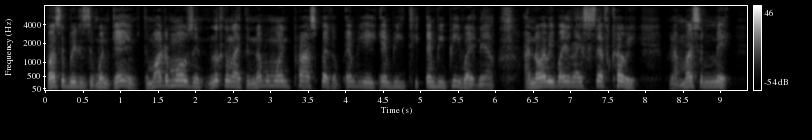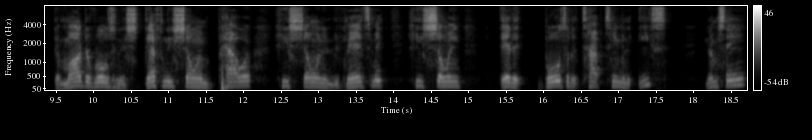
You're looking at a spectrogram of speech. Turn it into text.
buzzer beaters to win games. DeMar DeRozan looking like the number one prospect of NBA MVP, right now. I know everybody likes Steph Curry, but I must admit, DeMar DeRozan is definitely showing power. He's showing an advancement. He's showing they're the Bulls are the top team in the East. You know what I'm saying?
